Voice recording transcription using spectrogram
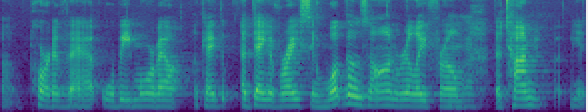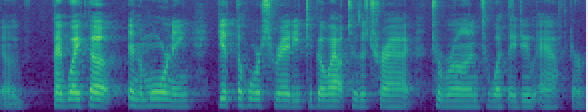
uh, part of that will be more about okay, a day of racing. What goes on really from the time you know they wake up in the morning, get the horse ready to go out to the track to run, to what they do after.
